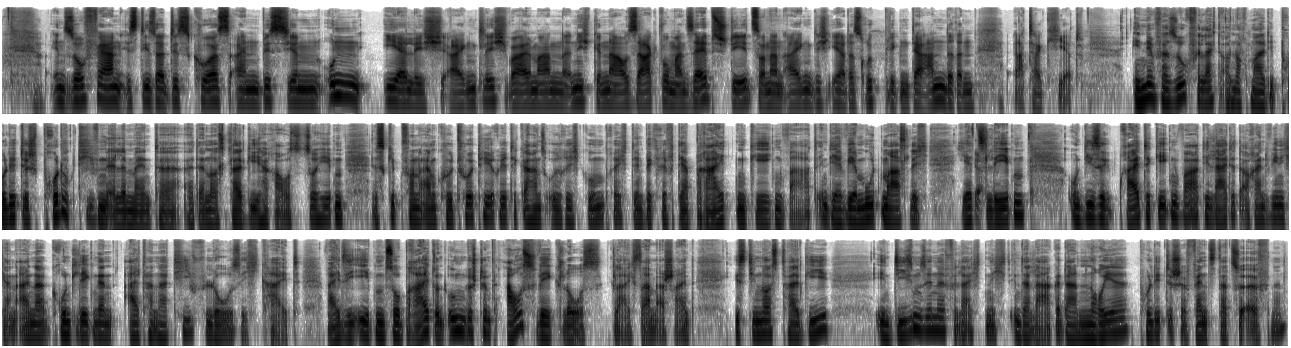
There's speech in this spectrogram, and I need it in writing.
Insofern ist dieser Diskurs ein bisschen unehrlich eigentlich, weil man nicht genau sagt, wo man selbst steht, sondern eigentlich eher das Rückblicken der anderen attackiert in dem Versuch vielleicht auch nochmal die politisch produktiven Elemente äh, der Nostalgie herauszuheben. Es gibt von einem Kulturtheoretiker Hans-Ulrich Gumbrecht den Begriff der breiten Gegenwart, in der wir mutmaßlich jetzt ja. leben. Und diese breite Gegenwart, die leidet auch ein wenig an einer grundlegenden Alternativlosigkeit, weil sie eben so breit und unbestimmt ausweglos gleichsam erscheint. Ist die Nostalgie in diesem Sinne vielleicht nicht in der Lage, da neue politische Fenster zu öffnen?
